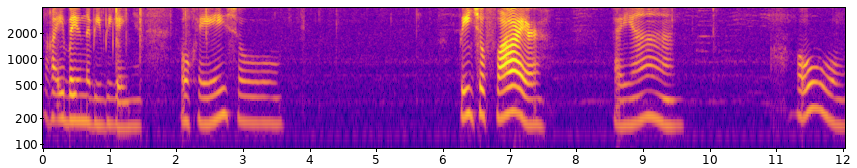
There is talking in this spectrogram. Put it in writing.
Kakaiba yung nabibigay niya. Okay, so... Page of Fire. Ayan. Oh.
